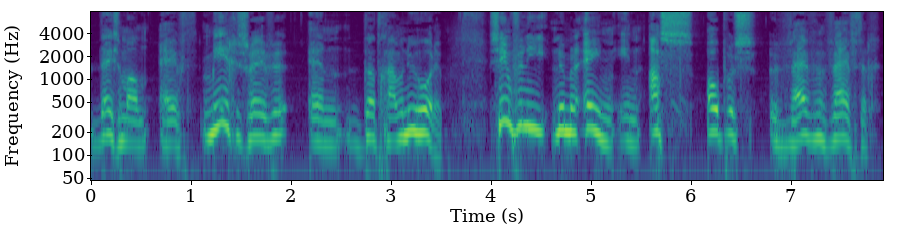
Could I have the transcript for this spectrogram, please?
deze man heeft meer geschreven en dat gaan we nu horen. Symfonie nummer 1 in As, opus 55.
